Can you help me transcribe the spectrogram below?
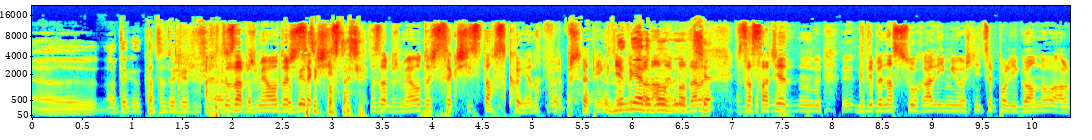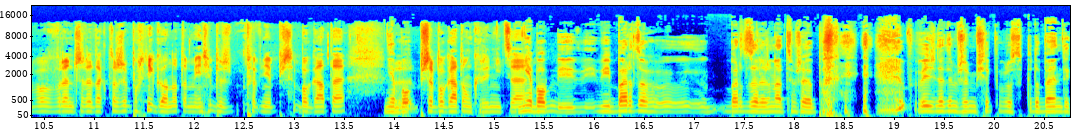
Eee, a tak koncentruję się oczywiście na to zabrzmiało dość postaciach. To zabrzmiało dość seksistowsko, Jennifer, przepięknie No nie, no bo wykonany model. chcia- W zasadzie, m, gdyby nas słuchali miłośnicy Poligonu, albo wręcz redaktorzy Poligonu, to mieliby pewnie przebogate, Nie, bo przebogatą krynicę. Nie, bo mi, mi bardzo, bardzo zależy na tym, żeby po- powiedzieć na tym, że mi się po prostu podobają te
